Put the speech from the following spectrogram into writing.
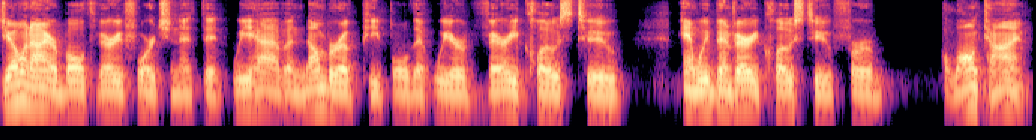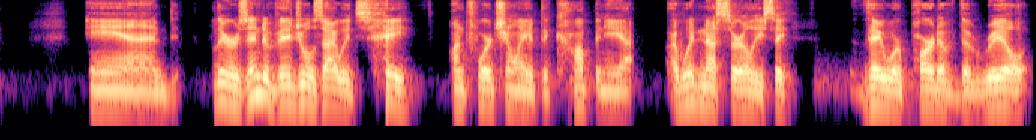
joe and i are both very fortunate that we have a number of people that we are very close to and we've been very close to for a long time. And there's individuals i would say unfortunately, at the company, I, I wouldn't necessarily say they were part of the real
